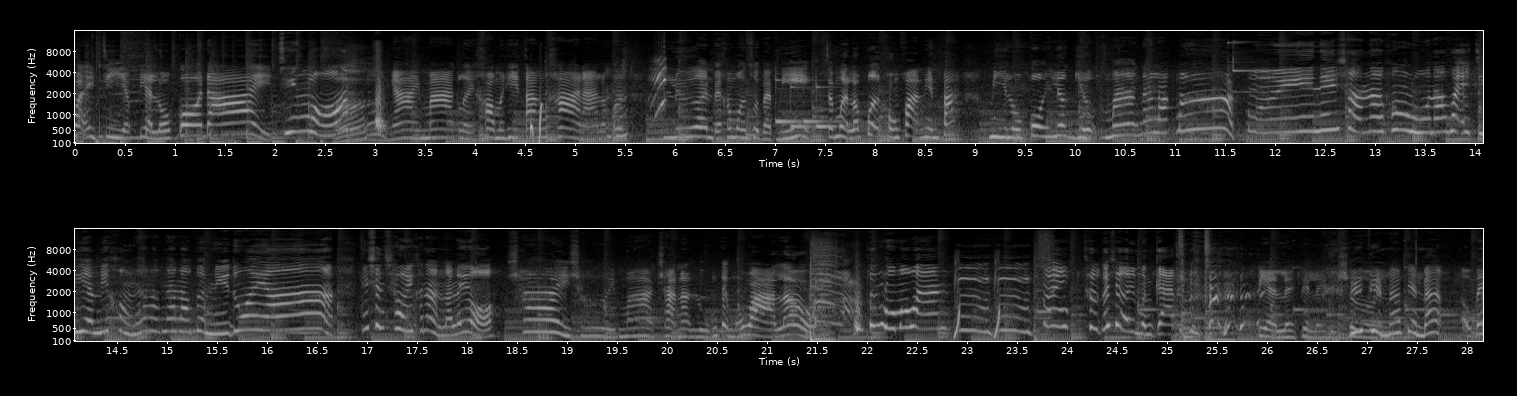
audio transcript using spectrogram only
ว่าไอจีเปลี่ยนโลโก้ได้ จริงเหรอ ง่ายมากเลยเข้ามาที่ตั้งค่านะ แล้วก็เลื่อนไปข้างบนสุดแบบนี้ จะเหมือนเราเปิดของขวัญเห็นปะมีโลโก้ให้เลือกเยอะมาก น่ารักมากเฮ้ยนี่ฉันน่ะเพิ่งรู้นะว่าไอจีมีของน่ารักน่ารักแบบนี้ด้วยอะ นี่ฉันเชยขนาดนั้นเลยเหรอ ใช่เชยมากฉันอะรู้ตั้งแต่เมื่อวานแล้ว เพิ่งรู้เมื่อวานอืมอืมเฮ้ยเธอก็เชยเหมือนกัน เปลี่ยนเลยเปลี่ยนเลยเดี๋ยวเชเฮ้ยยเปลี่ยนบ้างเปลี่ยนบ้างเอาแบ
